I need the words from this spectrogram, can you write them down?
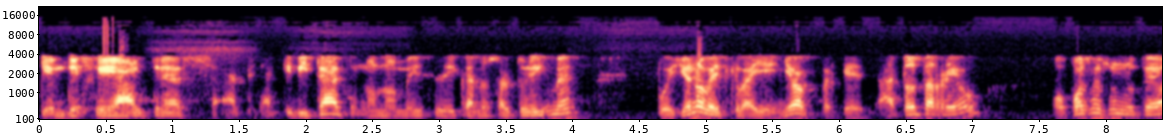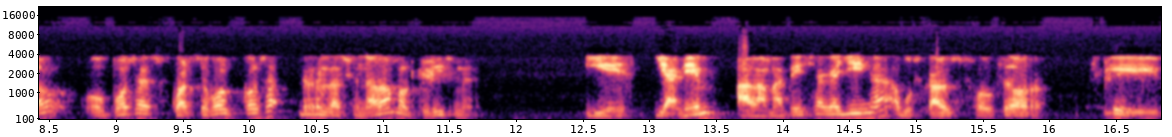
que hem de fer altres ac- activitats, no només dedicar-nos al turisme, pues jo no veig que vagi enlloc, perquè a tot arreu o poses un hotel o poses qualsevol cosa relacionada amb el turisme i, és, i anem a la mateixa gallina a buscar els ous d'or. O sigui,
